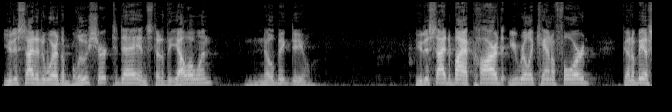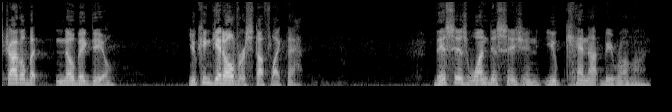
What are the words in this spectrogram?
You decided to wear the blue shirt today instead of the yellow one, no big deal. You decide to buy a car that you really can't afford, going to be a struggle, but no big deal. You can get over stuff like that. This is one decision you cannot be wrong on.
